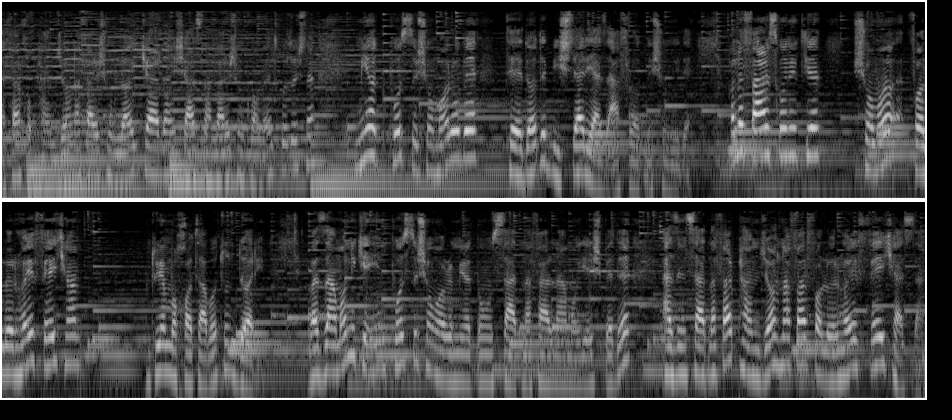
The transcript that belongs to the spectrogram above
نفر خب 50 نفرشون like کردن 60 نفرشون کامنت گذاشتن میاد پست شما رو به تعداد بیشتری از افراد نشون میده. حالا فرض کنید که شما follower های fake هم توی مخاطباتون دارید و زمانی که این پست شما رو میاد به اون صد نفر نمایش بده از این صد نفر 50 نفر follower های fake هستن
